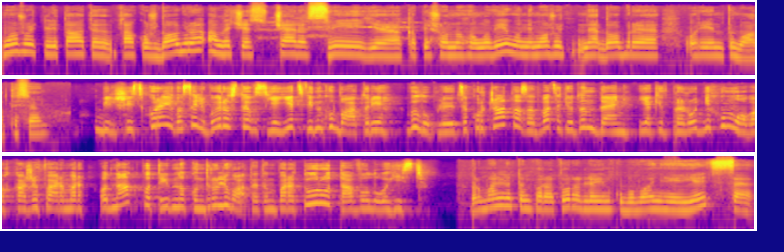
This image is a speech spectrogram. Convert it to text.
Можуть літати також добре, але через- свій е, капюшон на голові вони можуть недобре орієнтуватися. Більшість курей Василь виростив з яєць в інкубаторі. Вилуплюються курчата за 21 день, як і в природних умовах, каже фермер. Однак потрібно контролювати температуру та вологість. Нормальна температура для інкубування яєць це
